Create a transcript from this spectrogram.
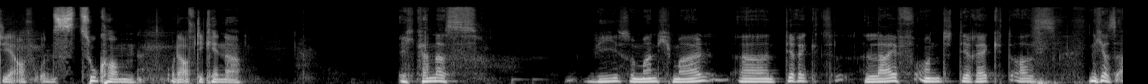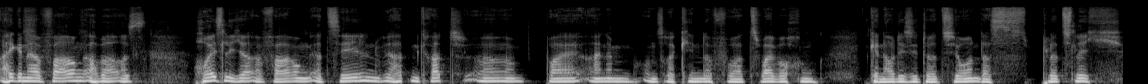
die auf uns zukommen oder auf die Kinder? Ich kann das wie so manchmal äh, direkt live und direkt aus, nicht aus eigener Erfahrung, aber aus häuslicher Erfahrung erzählen. Wir hatten gerade äh, bei einem unserer Kinder vor zwei Wochen genau die Situation, dass plötzlich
